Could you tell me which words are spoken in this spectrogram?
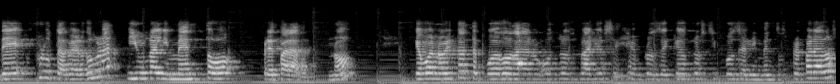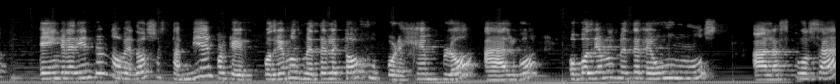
de fruta, verdura y un alimento preparado, ¿no? Que bueno, ahorita te puedo dar otros varios ejemplos de qué otros tipos de alimentos preparados. E ingredientes novedosos también, porque podríamos meterle tofu, por ejemplo, a algo, o podríamos meterle hummus a las cosas,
